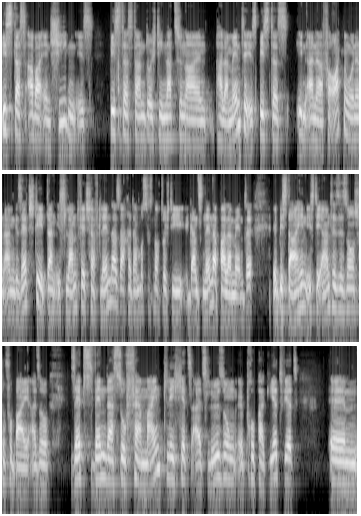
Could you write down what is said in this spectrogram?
Bis das aber entschieden ist, bis das dann durch die nationalen Parlamente ist, bis das in einer Verordnung und in einem Gesetz steht, dann ist Landwirtschaft Ländersache, dann muss es noch durch die ganzen Länderparlamente. Äh, bis dahin ist die Erntesaison schon vorbei. Also selbst wenn das so vermeintlich jetzt als Lösung äh, propagiert wird, ähm,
